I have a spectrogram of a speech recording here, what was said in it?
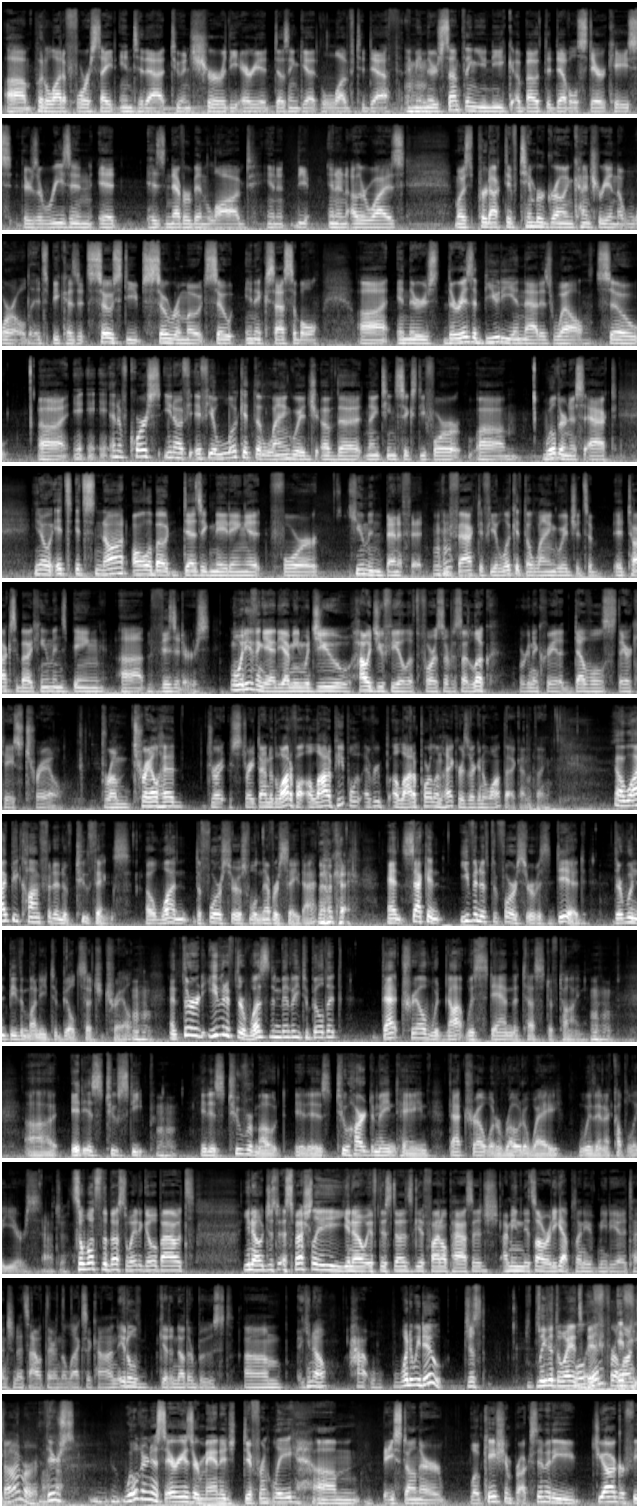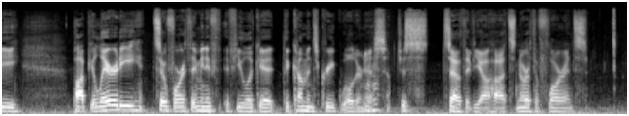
Um, put a lot of foresight into that to ensure the area doesn't get loved to death. I mean, there's something unique about the Devil's Staircase. There's a reason it has never been logged in the in an otherwise most productive timber growing country in the world. It's because it's so steep, so remote, so inaccessible, uh, and there's there is a beauty in that as well. So. Uh, and of course, you know, if, if you look at the language of the 1964 um, Wilderness Act, you know, it's it's not all about designating it for human benefit. In fact, if you look at the language, it's a it talks about humans being uh, visitors. Well, what do you think, Andy? I mean, would you? How would you feel if the Forest Service said, "Look, we're going to create a Devil's Staircase trail from trailhead dri- straight down to the waterfall"? A lot of people, every a lot of Portland hikers are going to want that kind of thing. Yeah, well, I'd be confident of two things. Uh, one, the Forest Service will never say that. Okay. And second, even if the Forest Service did, there wouldn't be the money to build such a trail. And third, even if there was the money to build it, that trail would not withstand the test of time. Uh, it is too steep. It is too remote. It is too hard to maintain. That trail would erode away within a couple of years. Gotcha. So, what's the best way to go about? You know, just especially you know if this does get final passage. I mean, it's already got plenty of media attention. It's out there in the lexicon. It'll get another boost. Um, you know, how? What do we do? Just leave it the way it's Well, been if- for a long time, or There's wilderness areas are managed differently um, based on their location, proximity, geography, popularity, so forth. I mean, if, if you look at the Cummins Creek Wilderness, just south of Yachats, it's north of Florence.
